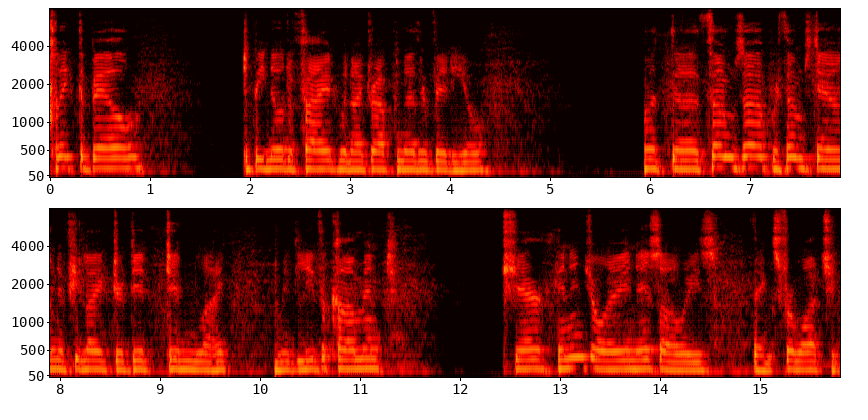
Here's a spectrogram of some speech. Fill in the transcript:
click the bell to be notified when I drop another video. Put the thumbs up or thumbs down if you liked or did, didn't like. Leave a comment, share, and enjoy. And as always, thanks for watching.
